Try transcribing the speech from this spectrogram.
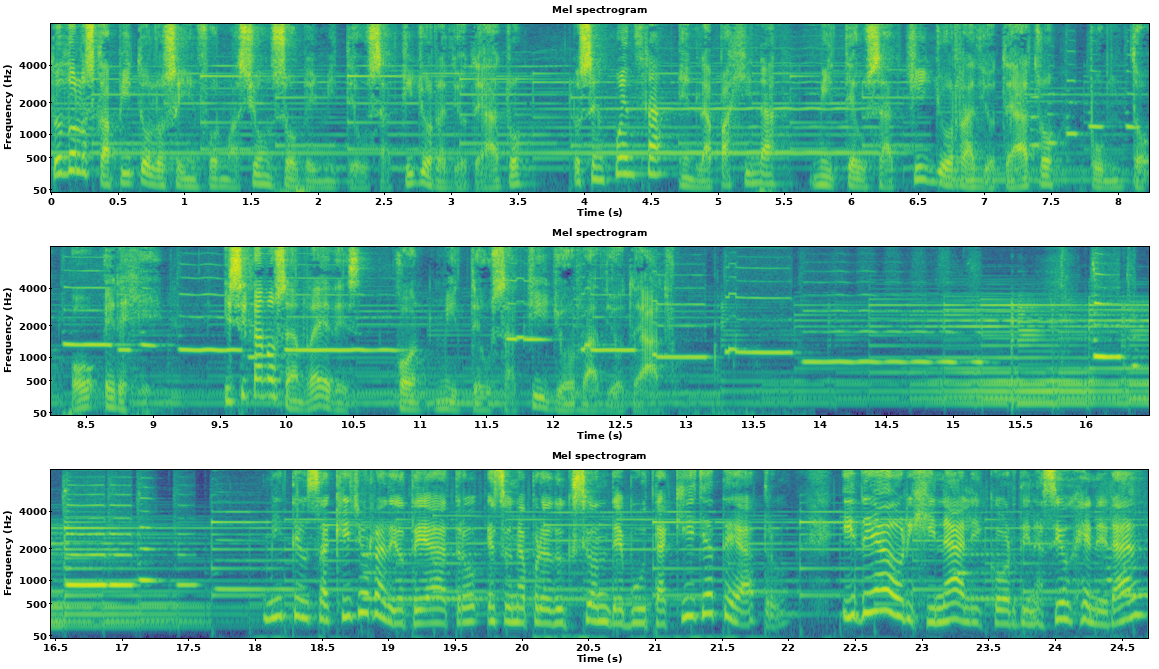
Todos los capítulos e información sobre Mi Teusaquillo Radioteatro los encuentra en la página miteusaquilloradioteatro.org y síganos en redes con Mi Teusaquillo Radioteatro. Mi Teusaquillo Radioteatro es una producción de Butaquilla Teatro. Idea original y coordinación general,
